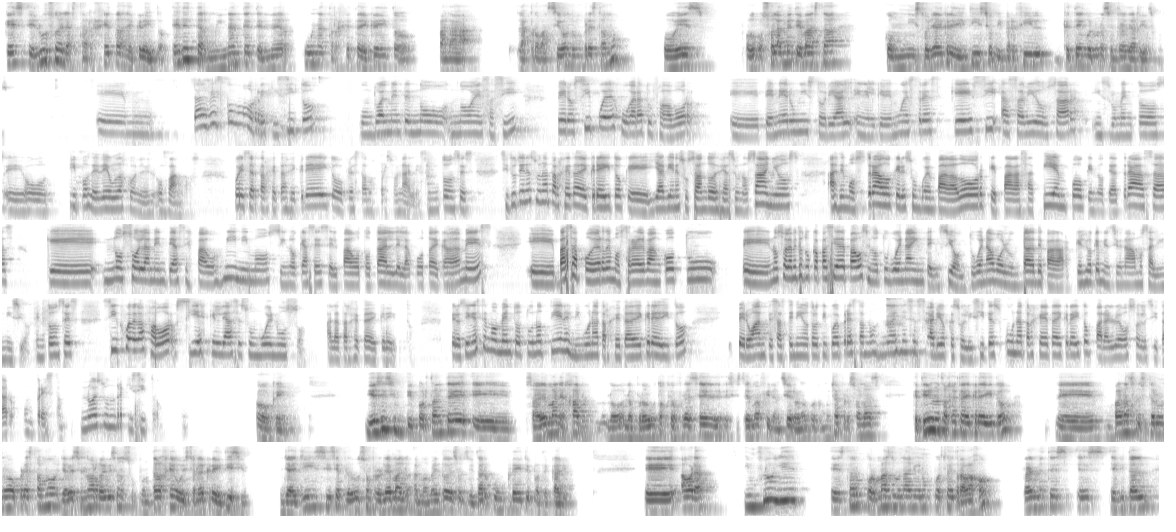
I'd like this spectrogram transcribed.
que es el uso de las tarjetas de crédito. ¿Es determinante tener una tarjeta de crédito para la aprobación de un préstamo? ¿O, es, o, solamente basta con mi historial crediticio, mi perfil que tengo en una central de riesgos? Em, tal vez como requisito, puntualmente no, no es así, pero sí puede jugar a tu favor eh, tener un historial en el que demuestres que sí has sabido usar instrumentos eh, o tipos de deudas con los bancos. Puede ser tarjetas de crédito o préstamos personales. Entonces, si tú tienes una tarjeta de crédito que ya vienes usando desde hace unos años, has demostrado que eres un buen pagador, que pagas a tiempo, que no te atrasas, que no solamente haces pagos mínimos, sino que haces el pago total de la cuota de cada mes, eh, vas a poder demostrar al banco tu eh, no solamente tu capacidad de pago, sino tu buena intención, tu buena voluntad de pagar, que es lo que mencionábamos al inicio. Entonces, sí juega a favor si es que le haces un buen uso a la tarjeta de crédito. Pero si en este momento tú no tienes ninguna tarjeta de crédito, pero antes has tenido otro tipo de préstamos, no es necesario que solicites una tarjeta de crédito para luego solicitar un préstamo. No es un requisito. Ok. Y eso es importante eh, saber manejar los productos que ofrece el sistema financiero, ¿no? porque muchas personas que tienen una tarjeta de crédito eh, van a solicitar un nuevo préstamo y a veces no revisan su puntaje o historial crediticio. Y allí sí se produce un problema al, momento de solicitar un crédito hipotecario. Eh, ahora, ¿influye estar por más de un año en un puesto de trabajo? Realmente es, es, es vital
